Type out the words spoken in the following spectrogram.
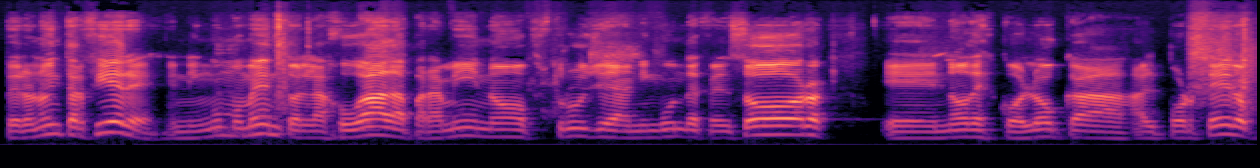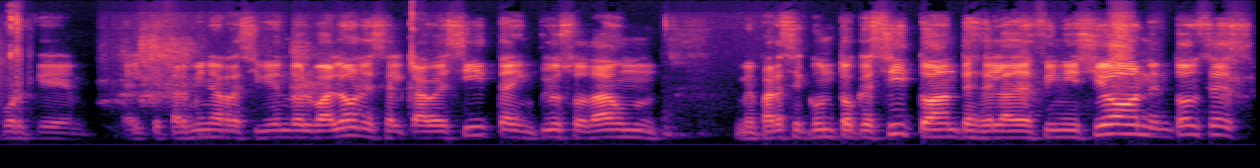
pero no interfiere en ningún momento en la jugada. Para mí no obstruye a ningún defensor, eh, no descoloca al portero porque el que termina recibiendo el balón es el cabecita, incluso da un, me parece que un toquecito antes de la definición, entonces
